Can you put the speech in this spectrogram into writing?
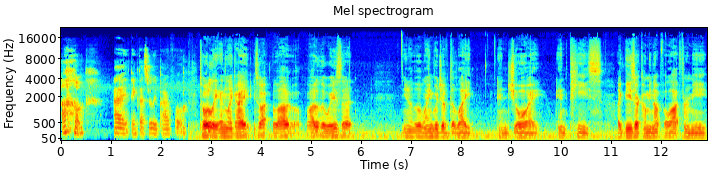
um, i think that's really powerful totally and like i so a lot of a lot of the ways that you know, the language of delight and joy and peace. Like these are coming up a lot for me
